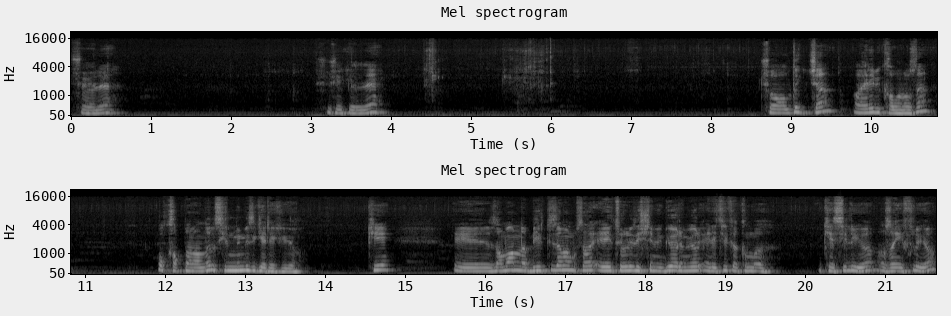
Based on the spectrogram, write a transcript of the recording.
Şöyle şu şekilde çoğaldıkça ayrı bir kavanoza o kaplananları silmemiz gerekiyor. Ki e, zamanla biriktiği zaman bu sefer elektroliz işlemi görmüyor. Elektrik akımı kesiliyor, zayıflıyor.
